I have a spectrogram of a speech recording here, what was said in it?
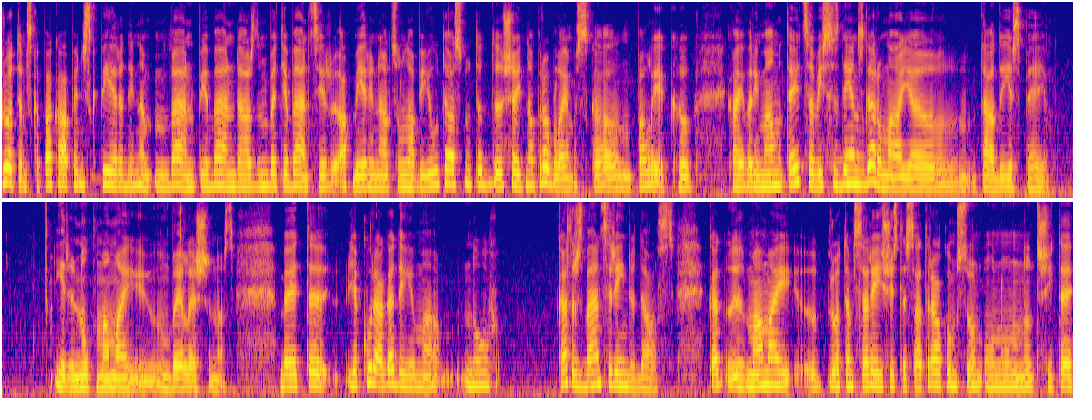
protams, ka pakāpeniski pieradina bērnu pie bērnu dārza, nu, bet, ja bērns ir apmierināts un labi jūtās, nu, tad šeit nav problēmas, ka paliek, kā jau arī māma teica, visas dienas garumā, ja tāda iespēja ir nu, mammai vēlēšanās. Bet, eh, jebkurā gadījumā, nu, Katrs bērns ir individuāls. Kad, eh, mammai, eh, protams, arī šis satraukums un, un, un šī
